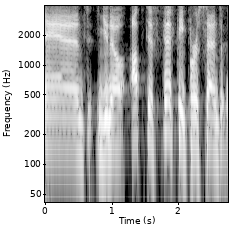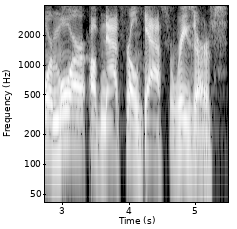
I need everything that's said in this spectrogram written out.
and, you know, up to 50% or more of natural gas reserves.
